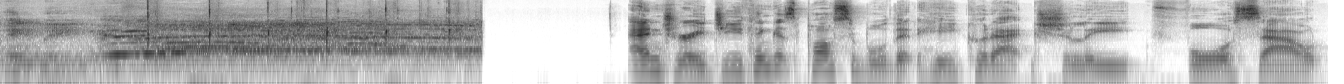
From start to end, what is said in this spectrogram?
pick me. Yeah! Andrea, do you think it's possible that he could actually force out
